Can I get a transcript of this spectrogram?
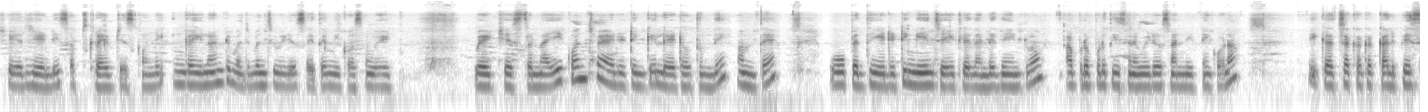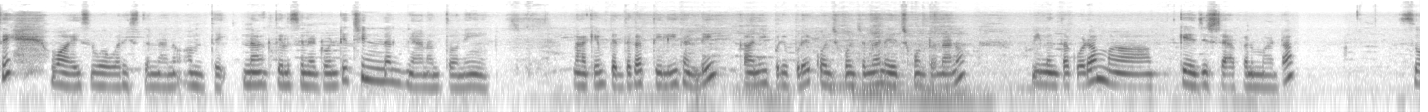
షేర్ చేయండి సబ్స్క్రైబ్ చేసుకోండి. ఇంకా ఇలాంటి మంచి మంచి వీడియోస్ అయితే మీకోసం వెయిట్ వెయిట్ చేస్తున్నాయి. కొంచెం ఎడిటింగ్కి లేట్ అవుతుంది అంతే. ఓ పెద్ద ఎడిటింగ్ ఏం చేయట్లేదండి దీంట్లో. అప్పుడప్పుడు తీసిన వీడియోస్ అన్నిటినీ కూడా ఇక చక్కగా కలిపేసి వాయిస్ ఓవర్ ఇస్తున్నాను అంతే. నాకు తెలిసినటువంటి చిన్న జ్ఞానంతో నాకేం పెద్దగా తెలియదండి కానీ ఇప్పుడిప్పుడే కొంచెం కొంచెంగా నేర్చుకుంటున్నాను. వీళ్ళంతా కూడా మా కేజీ స్టాఫ్ అనమాట సో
